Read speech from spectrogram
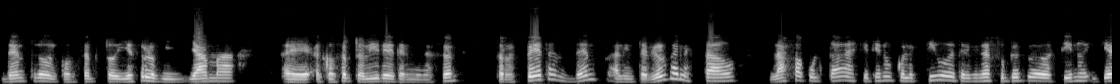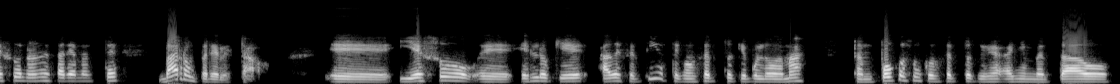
dentro del concepto, y eso es lo que llama eh, el concepto de libre determinación, se respetan dentro, al interior del Estado las facultades que tiene un colectivo de determinar su propio destino y que eso no necesariamente va a romper el Estado. Eh, y eso eh, es lo que ha defendido este concepto que por lo demás tampoco es un concepto que haya inventado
